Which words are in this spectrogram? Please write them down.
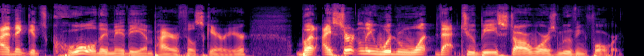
I think it's cool they made the Empire feel scarier, but I certainly wouldn't want that to be Star Wars moving forward.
